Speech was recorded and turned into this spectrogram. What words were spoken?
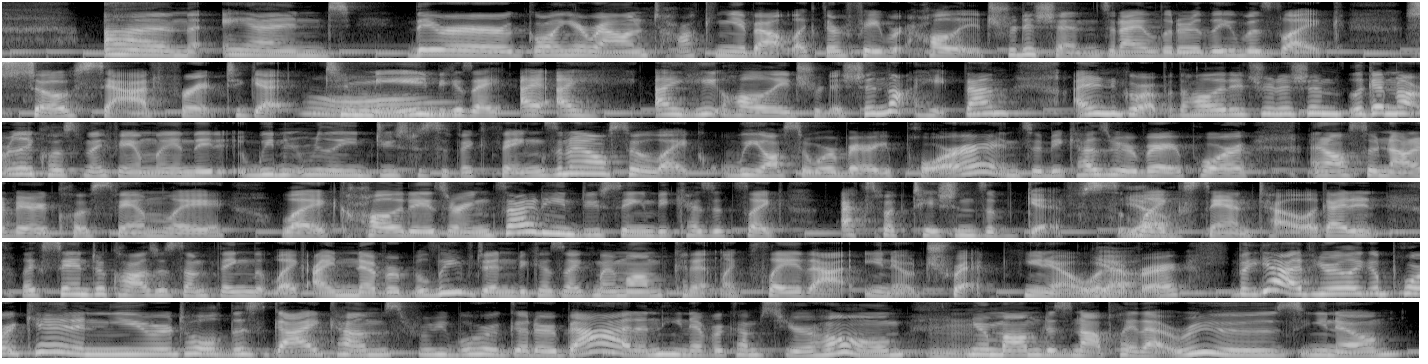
Um and they were going around talking about like their favorite holiday traditions and I literally was like so sad for it to get to me because I I I I hate holiday tradition, not hate them. I didn't grow up with the holiday traditions. Like I'm not really close to my family and they we didn't really do specific things. And I also like we also were very poor. And so because we were very poor and also not a very close family, like holidays are anxiety inducing because it's like expectations of gifts, Yeah. like Santa. Like I didn't like Santa Claus was something that like I never believed in because like my mom couldn't like play that, you know, trick, you know, whatever. But yeah, if you're like a poor kid and you were told this guy comes for people who are good or bad and he never comes to your home, mm-hmm. And your mom does not play that ruse, you know.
